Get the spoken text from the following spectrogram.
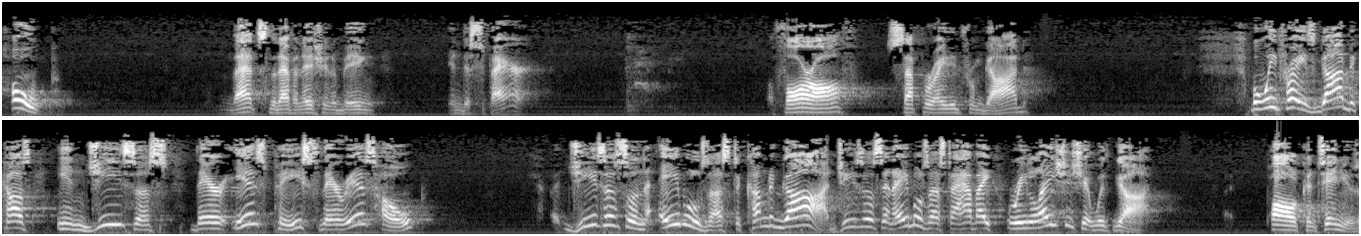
hope. That's the definition of being in despair. Far off, separated from God. But we praise God because in Jesus there is peace, there is hope. Jesus enables us to come to God. Jesus enables us to have a relationship with God. Paul continues.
